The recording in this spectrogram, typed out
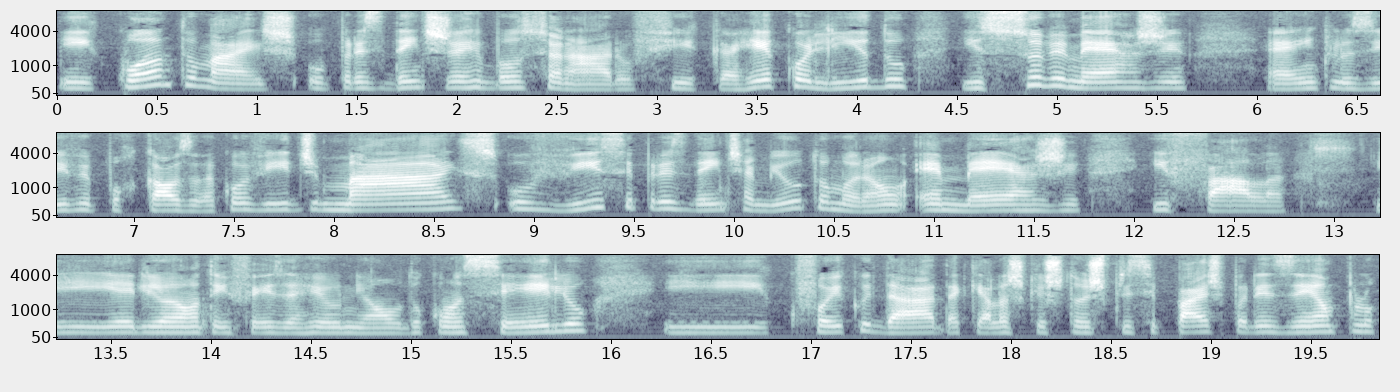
e quanto mais o presidente Jair Bolsonaro fica recolhido e submerge é, inclusive por causa da Covid, mas o vice-presidente Hamilton Mourão emerge e fala. E ele ontem fez a reunião do conselho e foi cuidar daquelas questões principais, por exemplo,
